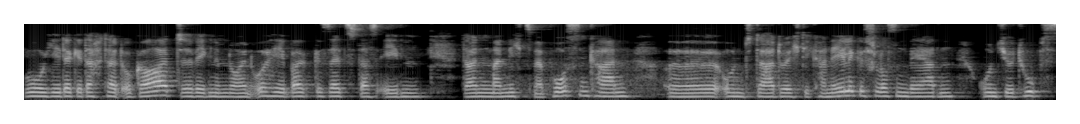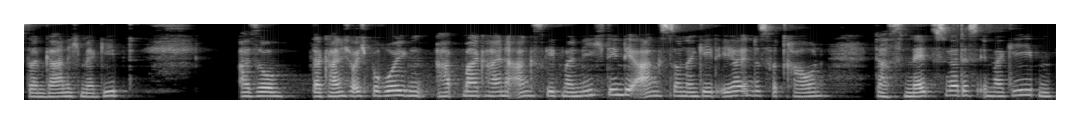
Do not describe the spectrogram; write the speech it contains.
wo jeder gedacht hat, oh Gott, wegen dem neuen Urhebergesetz, dass eben dann man nichts mehr posten kann äh, und dadurch die Kanäle geschlossen werden und YouTube es dann gar nicht mehr gibt. Also da kann ich euch beruhigen, habt mal keine Angst, geht mal nicht in die Angst, sondern geht eher in das Vertrauen, das Netz wird es immer geben,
